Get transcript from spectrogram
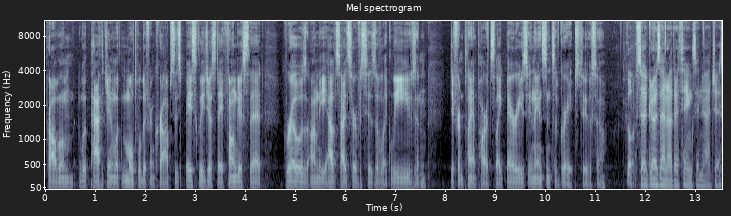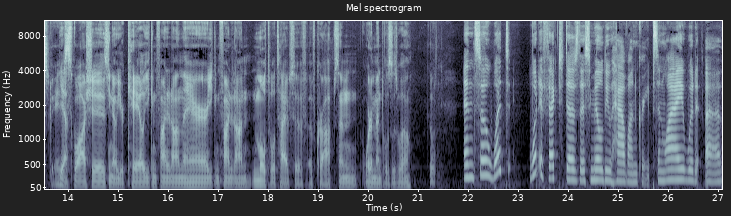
problem with pathogen with multiple different crops. It's basically just a fungus that grows on the outside surfaces of like leaves and different plant parts, like berries in the instance of grapes too. So cool. So it grows on other things and not just grapes. Yeah, squashes. You know, your kale. You can find it on there. You can find it on multiple types of, of crops and ornamentals as well. Cool. And so, what what effect does this mildew have on grapes, and why would a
